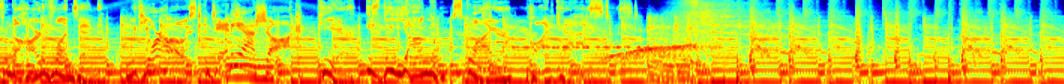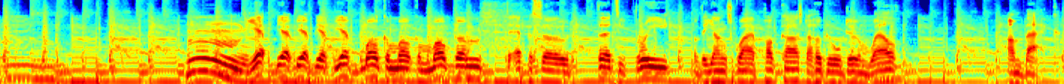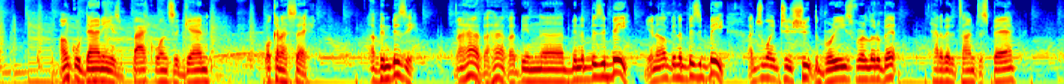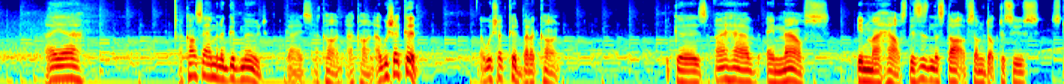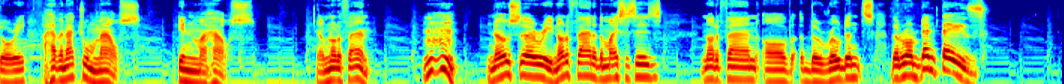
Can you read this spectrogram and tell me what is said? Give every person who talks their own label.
Speaker 1: from the heart of London with your host, Danny Ashok. Here is the Young Squire Podcast.
Speaker 2: Hmm, yep, yep, yep, yep, yep. Welcome, welcome, welcome to episode 33 of the Young Squire podcast. I hope you're all doing well. I'm back. Uncle Danny is back once again. What can I say? I've been busy. I have, I have. I've been uh, been a busy bee, you know, I've been a busy bee. I just wanted to shoot the breeze for a little bit. Had a bit of time to spare. I uh I can't say I'm in a good mood, guys. I can't. I can't. I wish I could. I wish I could, but I can't. Because I have a mouse in my house. This isn't the start of some Dr. Seuss story. I have an actual mouse in my house. I'm not a fan. Mm-mm. No sirree. Not a fan of the miceses. Not a fan of the rodents. The rodentes!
